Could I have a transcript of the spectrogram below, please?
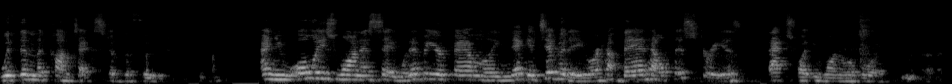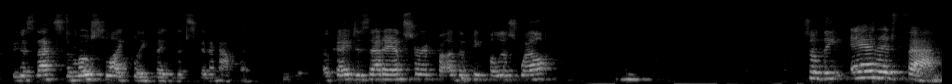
within the context of the food? And you always want to say, whatever your family negativity or bad health history is, that's what you want to avoid. Because that's the most likely thing that's going to happen. Okay, does that answer it for other people as well? So the added fat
